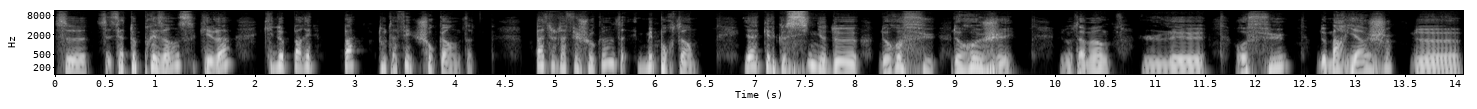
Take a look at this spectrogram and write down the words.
cette présence qui est là, qui ne paraît pas tout à fait choquante. Pas tout à fait choquante, mais pourtant, il y a quelques signes de, refus, de rejet, notamment les refus de mariage de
